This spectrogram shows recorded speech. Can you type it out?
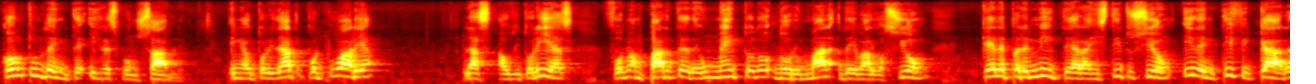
contundente y responsable. En autoridad portuaria, las auditorías forman parte de un método normal de evaluación que le permite a la institución identificar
